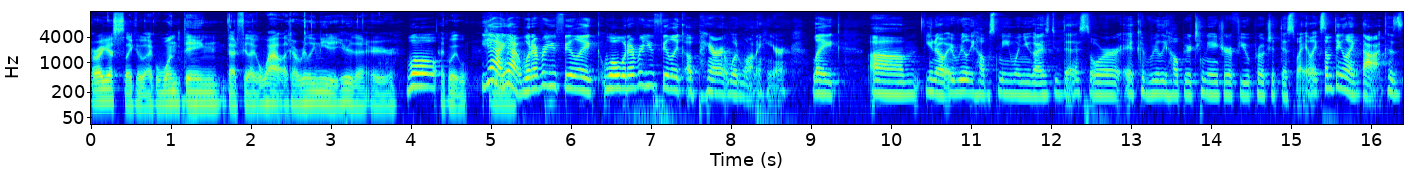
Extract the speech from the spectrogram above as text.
or I guess like like one thing that I feel like wow, like I really need to hear that, or Well, like wait, yeah, wait, yeah, whatever you feel like, well, whatever you feel like a parent would want to hear. Like, um, you know, it really helps me when you guys do this, or it could really help your teenager if you approach it this way, like something like that. Because,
